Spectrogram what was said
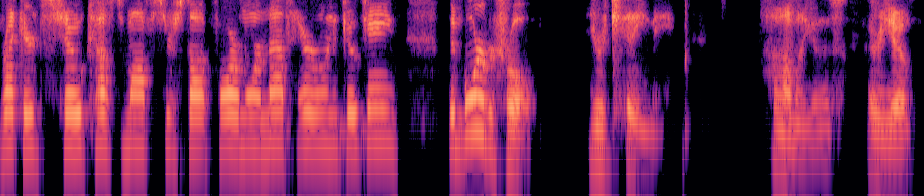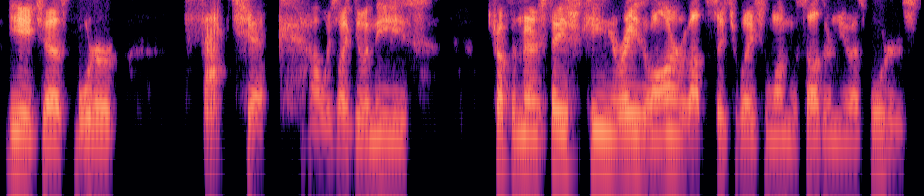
Records show custom officers stop far more meth, heroin, and cocaine than Border Patrol. You're kidding me. Oh my goodness. There you go. DHS Border Fact Check. I always like doing these. Trump administration can you raise alarm about the situation along the southern U.S. borders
